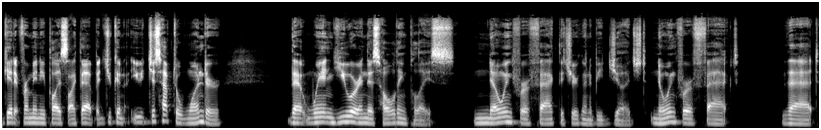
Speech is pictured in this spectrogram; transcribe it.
get it from any place like that, but you can you just have to wonder that when you are in this holding place, knowing for a fact that you're going to be judged, knowing for a fact that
